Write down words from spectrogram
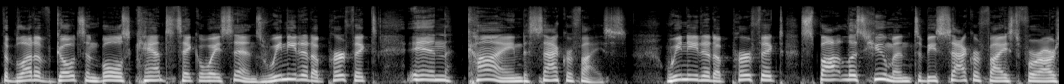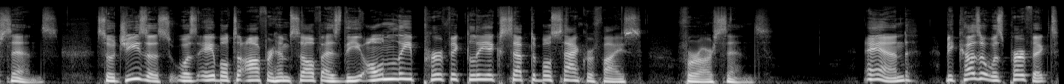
the blood of goats and bulls can't take away sins. We needed a perfect, in kind sacrifice. We needed a perfect, spotless human to be sacrificed for our sins. So Jesus was able to offer himself as the only perfectly acceptable sacrifice for our sins. And because it was perfect,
